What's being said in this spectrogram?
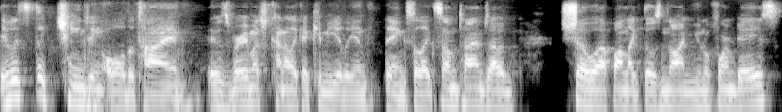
it was like changing all the time. It was very much kind of like a chameleon thing. So like sometimes I would show up on like those non-uniform days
